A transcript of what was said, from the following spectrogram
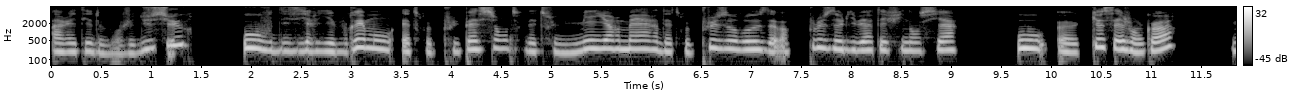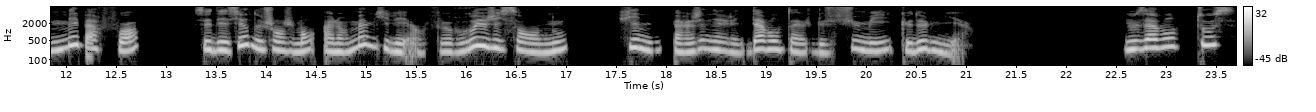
arrêter de manger du sucre, ou vous désiriez vraiment être plus patiente, d'être une meilleure mère, d'être plus heureuse, d'avoir plus de liberté financière, ou euh, que sais-je encore, mais parfois, ce désir de changement, alors même qu'il est un feu rugissant en nous, finit par générer davantage de fumée que de lumière. Nous avons tous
